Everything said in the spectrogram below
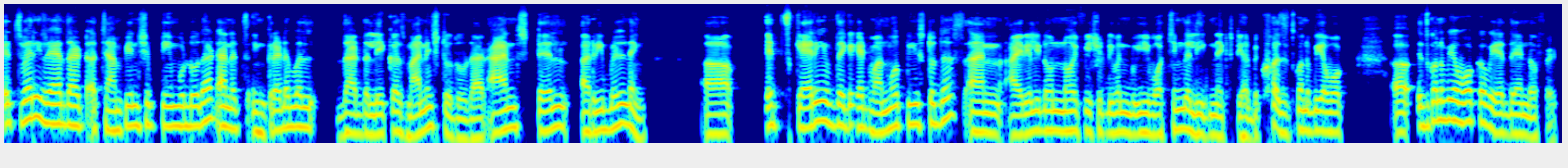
It's very rare that a championship team would do that, and it's incredible that the Lakers managed to do that and still are rebuilding. Uh, it's scary if they get one more piece to this, and I really don't know if we should even be watching the league next year because it's going to be a walk. Uh, it's going to be a walk away at the end of it.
